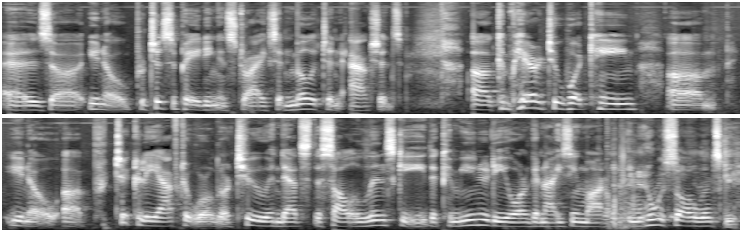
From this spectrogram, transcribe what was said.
as uh, you know participating in strikes and militant actions, uh, compared to what came, um, you know, uh, particularly after World War II, and that's the Saul Alinsky, the community organizing model. And who was Saul Alinsky?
